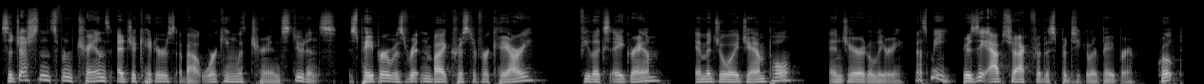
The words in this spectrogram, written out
Suggestions from Trans Educators About Working with Trans Students. This paper was written by Christopher Cayari, Felix A. Graham, Emma Joy Jampol, and Jared O'Leary. That's me. Here's the abstract for this particular paper. Quote,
